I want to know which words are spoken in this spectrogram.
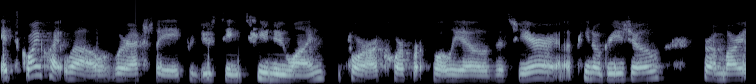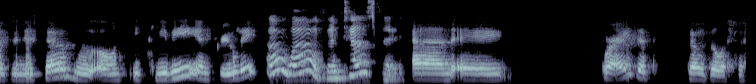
it's going quite well. We're actually producing two new wines for our core portfolio this year: a Pinot Grigio from Mario Zanusso, who owns I Clivi in Friuli. Oh wow, fantastic! And a right, it's so delicious.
